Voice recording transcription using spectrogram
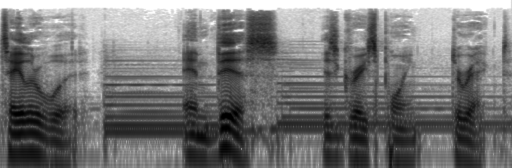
Taylor Wood, and this is Grace Point Direct.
